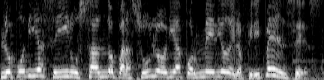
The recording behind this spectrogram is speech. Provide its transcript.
lo podía seguir usando para su gloria por medio de los filipenses.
